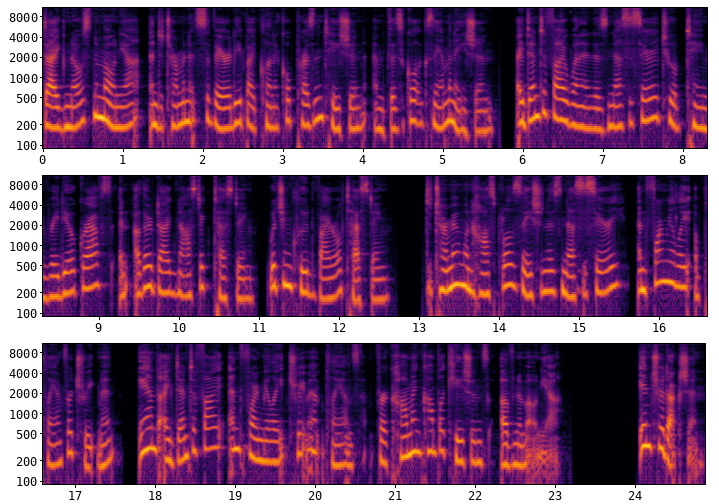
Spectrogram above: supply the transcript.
diagnose pneumonia and determine its severity by clinical presentation and physical examination, identify when it is necessary to obtain radiographs and other diagnostic testing, which include viral testing, determine when hospitalization is necessary and formulate a plan for treatment, and identify and formulate treatment plans for common complications of pneumonia. Introduction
